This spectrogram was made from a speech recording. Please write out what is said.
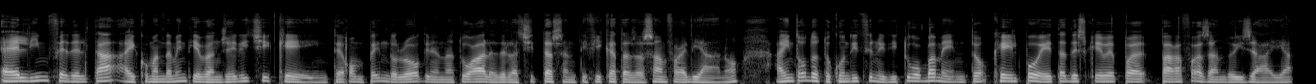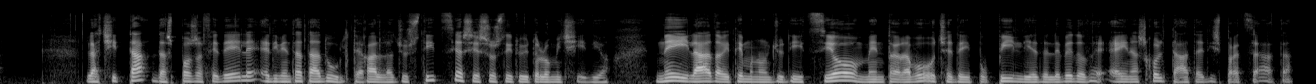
è l'infedeltà ai comandamenti evangelici che, interrompendo l'ordine naturale della città santificata da San Frediano, ha introdotto condizioni di turbamento che il poeta descrive parafrasando Isaia. La città da sposa fedele è diventata adultera, alla giustizia si è sostituito l'omicidio. Né i ladri temono il giudizio, mentre la voce dei pupilli e delle vedove è inascoltata e disprezzata.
